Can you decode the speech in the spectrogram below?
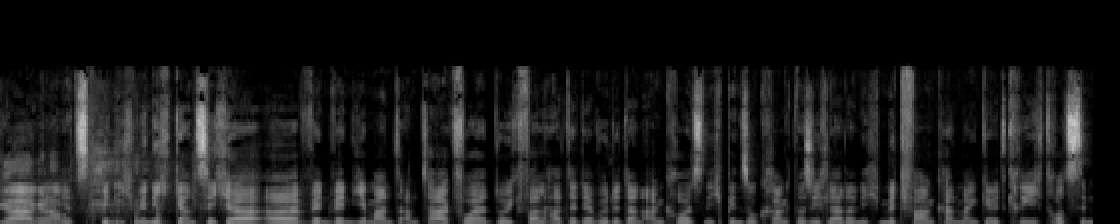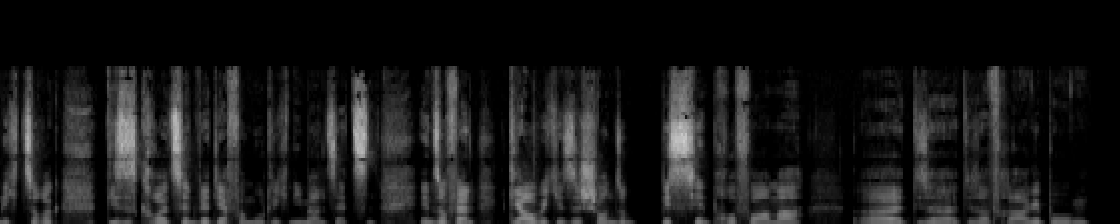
Ja, genau. Äh, jetzt bin ich mir nicht ganz sicher, äh, wenn, wenn jemand am Tag vorher Durchfall hatte, der würde dann ankreuzen, ich bin so krank, dass ich leider nicht mitfahren kann, mein Geld kriege ich trotzdem nicht zurück. Dieses Kreuzchen wird ja vermutlich niemand setzen. Insofern glaube ich, ist es schon so ein bisschen pro forma äh, dieser, dieser Fragebogen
